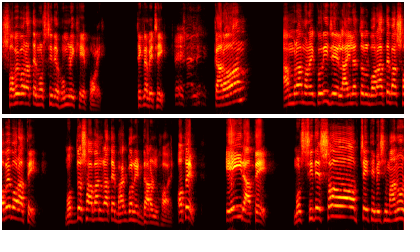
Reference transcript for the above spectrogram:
সবে বরাতে মসজিদে হুমড়ি খেয়ে পড়ে। ঠিক না ঠিক? কারণ আমরা মনে করি যে লাইলাতুল বরাতে বা সবে বরাতে মধ্য সাবান রাতে ভাগ্য নির্ধারণ হয়। অতএব এই রাতে মসজিদে সবচাইতে বেশি মানুষ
